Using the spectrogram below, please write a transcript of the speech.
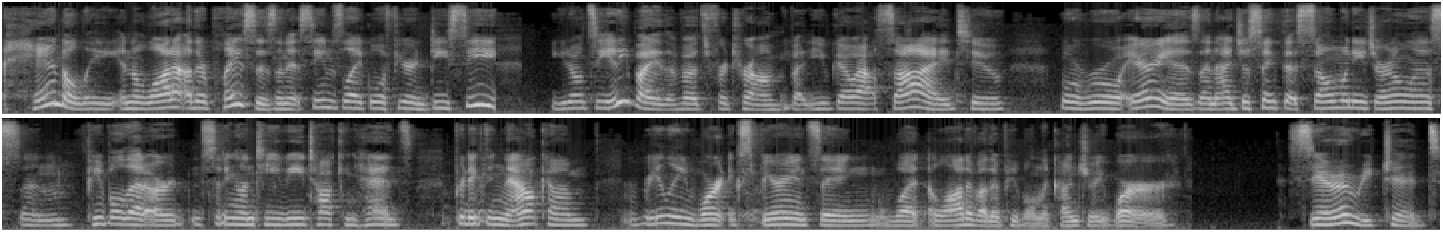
handily in a lot of other places? And it seems like well if you're in dc you don't see anybody that votes for trump but you go outside to more rural areas. And I just think that so many journalists and people that are sitting on TV talking heads predicting the outcome really weren't experiencing what a lot of other people in the country were. Sarah Richards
